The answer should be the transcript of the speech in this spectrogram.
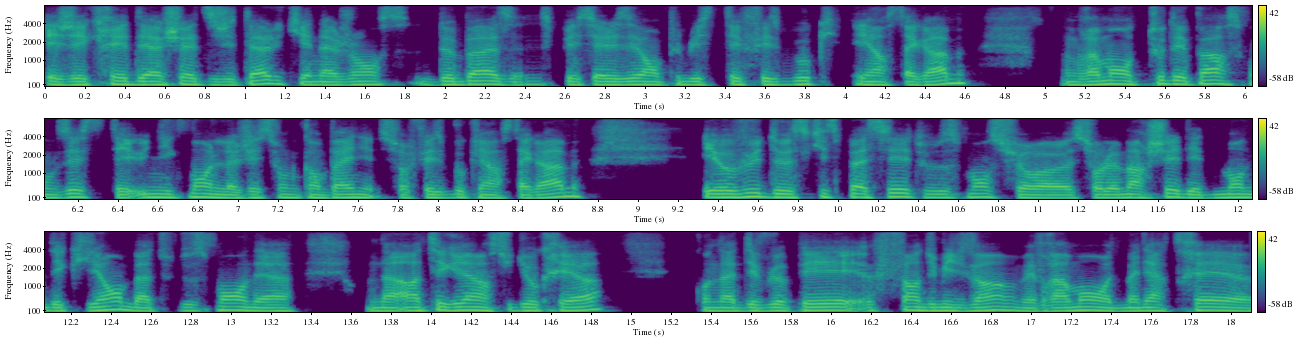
Et j'ai créé DHS Digital, qui est une agence de base spécialisée en publicité Facebook et Instagram. Donc vraiment, au tout départ, ce qu'on faisait, c'était uniquement la gestion de campagne sur Facebook et Instagram. Et au vu de ce qui se passait tout doucement sur, sur le marché des demandes des clients, bah, tout doucement, on a, on a intégré un studio créa qu'on a développé fin 2020, mais vraiment de manière très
